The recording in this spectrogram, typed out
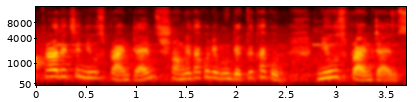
আপনারা দেখছেন নিউজ প্রাইম টাইমস সঙ্গে থাকুন এবং দেখতে থাকুন নিউজ প্রাইম টাইমস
